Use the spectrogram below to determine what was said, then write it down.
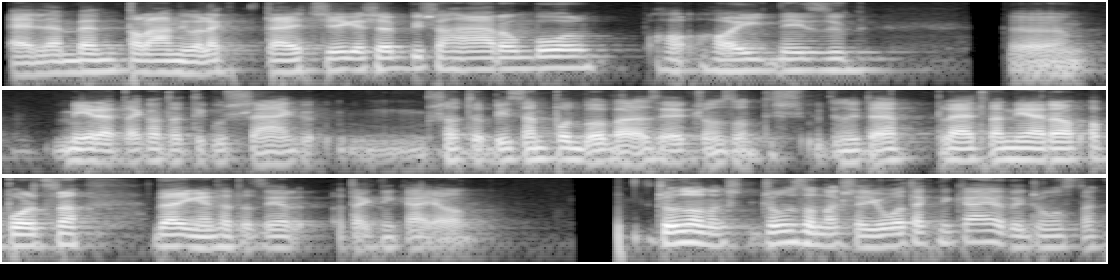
Ellenben talán ő a legtehetségesebb is a háromból, ha, ha így nézzük. Méretek, atletikusság, stb. szempontból, bár azért Johnson-t is ugyanúgy lehet venni erre a porcra, de igen, tehát azért a technikája Johnsonnak, Johnsonnak se jó a technikája, de Jonesnak,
